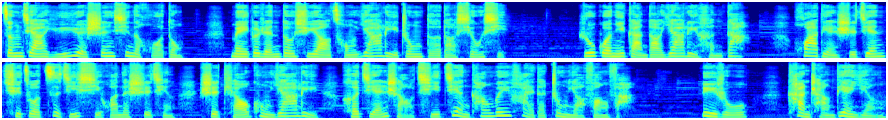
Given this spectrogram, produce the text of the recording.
增加愉悦身心的活动。每个人都需要从压力中得到休息。如果你感到压力很大，花点时间去做自己喜欢的事情是调控压力和减少其健康危害的重要方法。例如，看场电影，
